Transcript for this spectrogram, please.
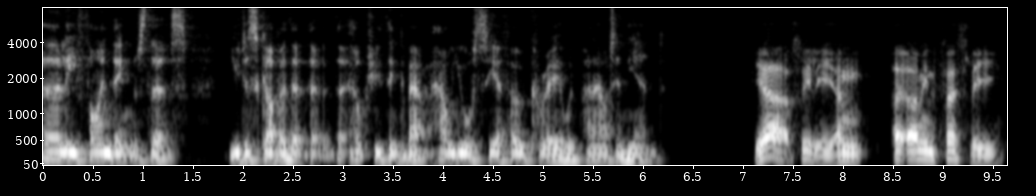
early findings that you discovered that, that, that helped you think about how your CFO career would pan out in the end? Yeah, absolutely. Um, I, I mean, firstly,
